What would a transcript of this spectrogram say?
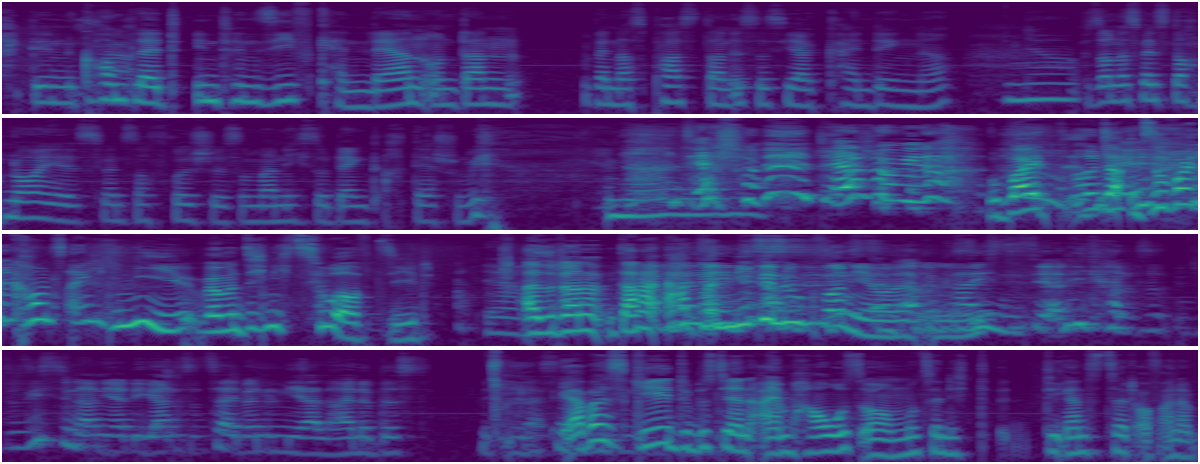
den komplett intensiv kennenlernen und dann, wenn das passt, dann ist es ja kein Ding, ne? Ja. Besonders wenn es noch neu ist, wenn es noch frisch ist und man nicht so denkt, ach, der schon wieder. Der schon, der schon wieder. Wobei, da, so weit kommt es eigentlich nie, wenn man sich nicht zu oft sieht. Ja. Also dann, dann hat man nie genug von jemandem. aber- Du siehst, ja ihn dann ja die ganze Zeit, wenn du nie alleine bist mit ihm. Ja, aber es geht, du bist ja in einem Haus, aber man muss ja nicht die ganze Zeit auf einer,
